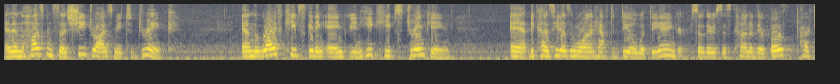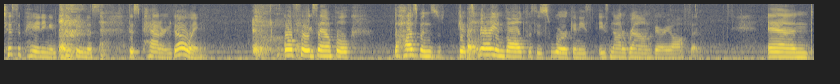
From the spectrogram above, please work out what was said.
And then the husband says, She drives me to drink. And the wife keeps getting angry and he keeps drinking and because he doesn't want to have to deal with the anger. So there's this kind of they're both participating in keeping this this pattern going. Or for example, the husband gets very involved with his work and he's he's not around very often. And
